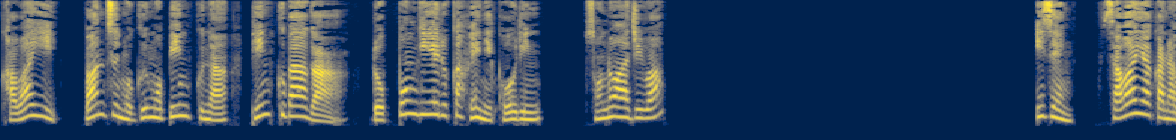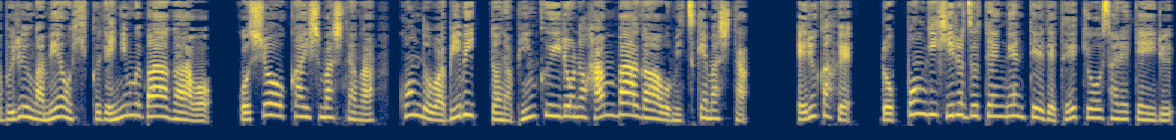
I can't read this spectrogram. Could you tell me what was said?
かわいい、バンズも具もピンクな、ピンクバーガー、六本木エルカフェに降臨。その味は？以前、爽やかなブルーが目を引くデニムバーガーをご紹介しましたが、今度はビビッドなピンク色のハンバーガーを見つけました。エルカフェ、六本木ヒルズ店限定で提供されている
